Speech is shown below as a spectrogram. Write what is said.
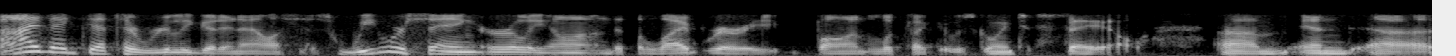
I think that's a really good analysis. We were saying early on that the library bond looked like it was going to fail, um, and uh,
